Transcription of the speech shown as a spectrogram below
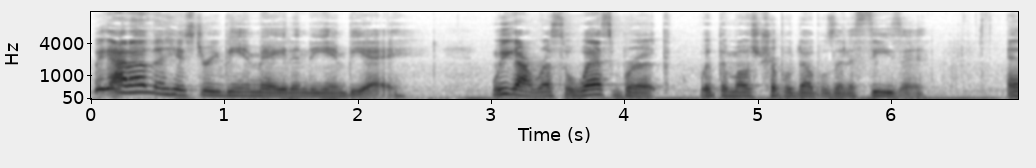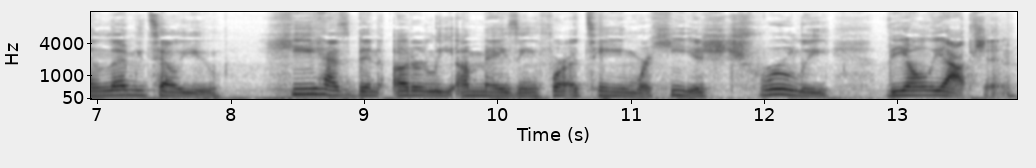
we got other history being made in the NBA. We got Russell Westbrook with the most triple doubles in a season. And let me tell you, he has been utterly amazing for a team where he is truly the only option.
